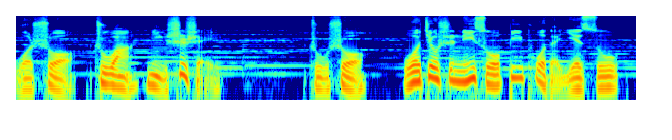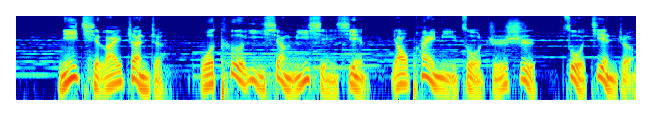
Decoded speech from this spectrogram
我说：“主啊，你是谁？”主说：“我就是你所逼迫的耶稣。你起来站着，我特意向你显现。”要派你做执事，做见证，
